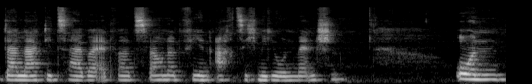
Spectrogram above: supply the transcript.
da lag die Zahl bei etwa 284 Millionen Menschen. Und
